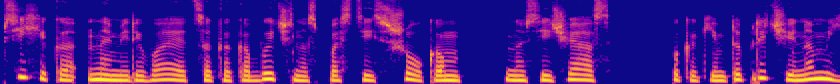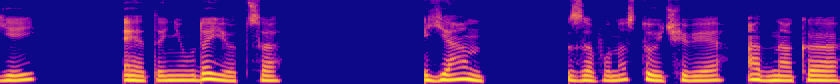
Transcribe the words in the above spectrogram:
Психика намеревается, как обычно, спастись шоком, но сейчас, по каким-то причинам, ей это не удается. «Ян!» — зову настойчивее, однако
